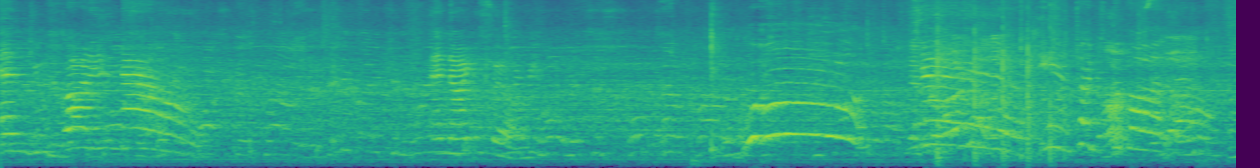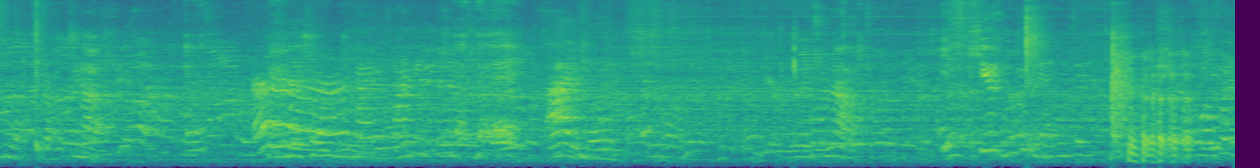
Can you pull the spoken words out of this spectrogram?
And you got it now. And now you fell. Woohoo! Yeah! Ian, touch the ball. Err, now you're finding It's cute doing that.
